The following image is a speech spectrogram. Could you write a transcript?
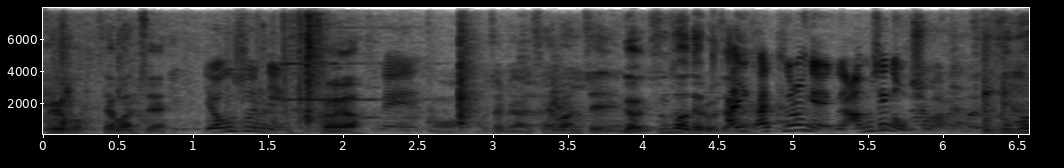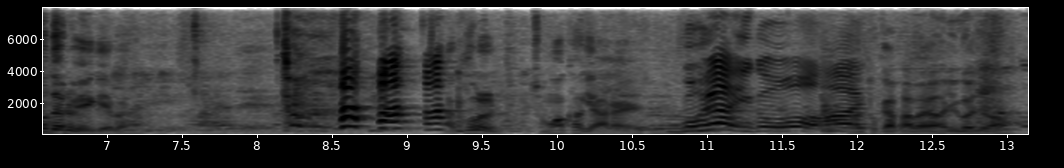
그리고 세 번째 영수님. 저요? 네. 어 어, 어차피 한세 번째, 그러니까 순서대로잖아. 아니, 아니 그런 게 아니고 아무 생각 없이 말해. 그 순서대로 얘기해봐요. 아, 그걸 정확하게 알아야지. 뭐야 이거? 아, 그러니까 봐봐요, 이거죠.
